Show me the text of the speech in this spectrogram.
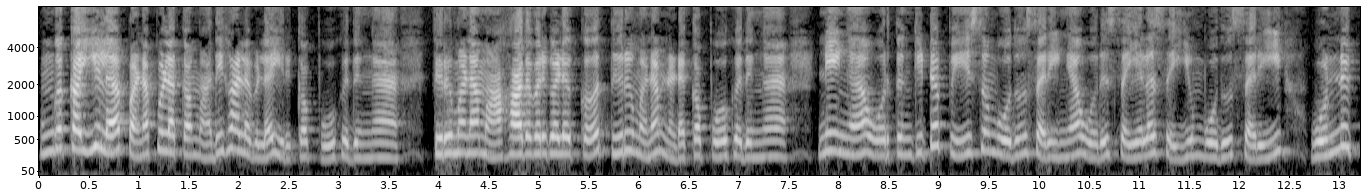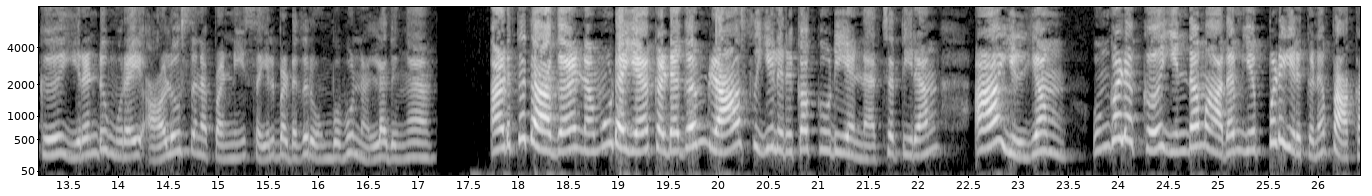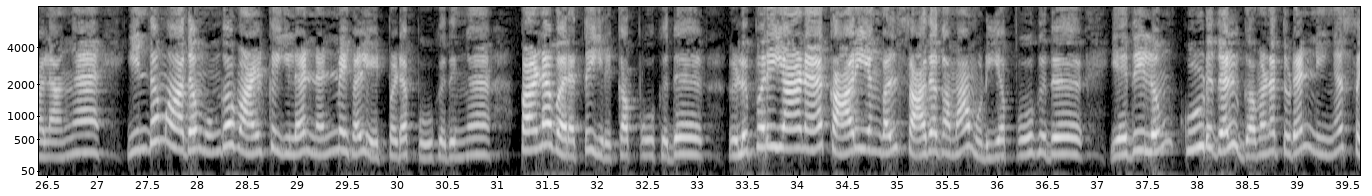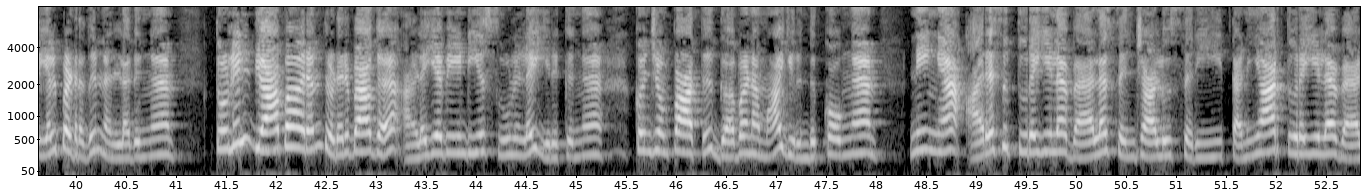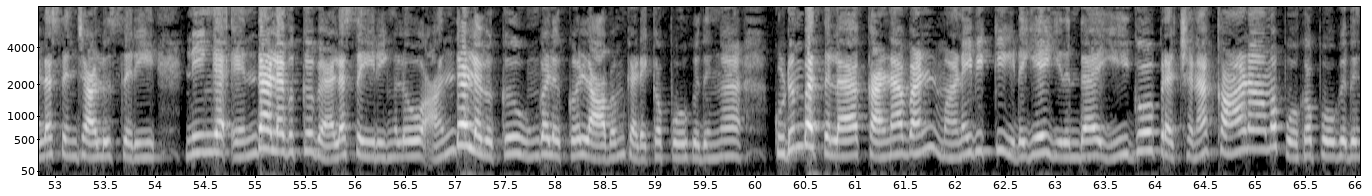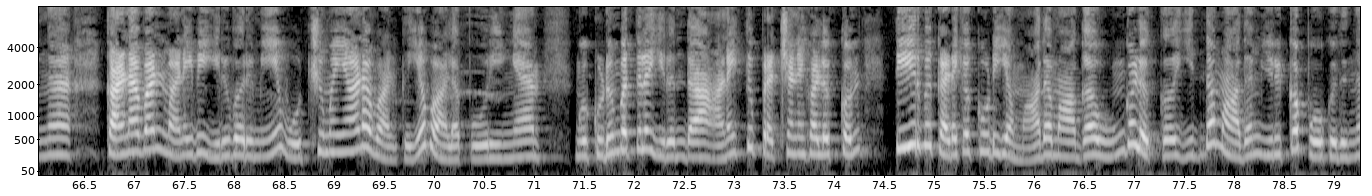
உங்க கையில பணப்புழக்கம் அதிக அளவுல இருக்க போகுதுங்க. திருமணம் ஆகாதவர்களுக்கு திருமணம் நடக்க போகுதுங்க. நீங்க ஒருத்தங்கிட்ட பேசும்போதும் சரிங்க ஒரு செயலை செய்யும் போதும் சரி ஒண்ணுக்கு இரண்டு முறை ஆலோசனை பண்ணி செயல்படுறது ரொம்பவும் நல்லதுங்க. அடுத்ததாக நம்முடைய கடகம் ராசியில் இருக்கக்கூடிய நட்சத்திரம் ஆயில்யம். உங்களுக்கு இந்த மாதம் எப்படி இருக்குன்னு பார்க்கலாங்க. இந்த மாதம் உங்க வாழ்க்கையில நன்மைகள் ஏற்பட போகுதுங்க. பண வரத்து இருக்க போகுது. இழுபறியான காரியங்கள் சாதகமா முடிய போகுது. எதிலும் கூடுதல் கவனத்துடன் நீங்க செயல்படுறது நல்லதுங்க. தொழில் வியாபாரம் தொடர்பாக அலைய வேண்டிய சூழ்நிலை இருக்குங்க. கொஞ்சம் பார்த்து கவனமா இருந்துக்கோங்க. நீங்க அரசு துறையில வேலை செஞ்சாலும் சரி தனியார் துறையில வேலை செஞ்சாலும் சரி நீங்க எந்த அளவுக்கு வேலை செய்றீங்களோ அந்த அளவுக்கு உங்களுக்கு லாபம் கிடைக்க போகுதுங்க. குடும்பத்துல கணவன் மனைவிக்கு இடையே இருந்த ஈகோ பிரச்சனை காணாம போக போகுதுங்க. கணவன் மனைவி இருவருமே ஒற்றுமையான வாழ்க்கைய வாழ போறீங்க. உங்க குடும்பத்துல இருந்த அனைத்து பிரச்சனைகளுக்கும் தீர்வு கிடைக்கக்கூடிய மாதமாக உங்களுக்கு இந்த மாதம் இருக்க போகுதுங்க.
